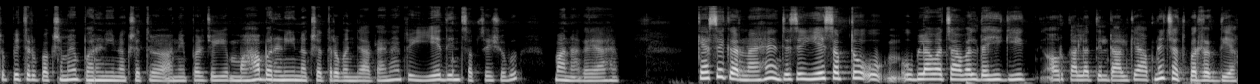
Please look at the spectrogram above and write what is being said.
तो पितृपक्ष में भरणी नक्षत्र आने पर जो ये महाभरणी नक्षत्र बन जाता है ना तो ये दिन सबसे शुभ माना गया है। कैसे करना है? जैसे ये सब तो उबला हुआ चावल, दही, घी और काला तिल डाल के आपने छत पर रख दिया,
